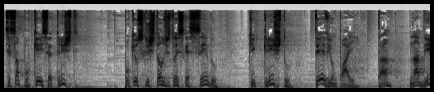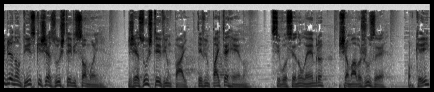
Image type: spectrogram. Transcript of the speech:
Você sabe por que isso é triste? Porque os cristãos estão esquecendo que Cristo teve um pai, tá? Na Bíblia não diz que Jesus teve só mãe. Jesus teve um pai, teve um pai terreno. Se você não lembra, chamava José, ok?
